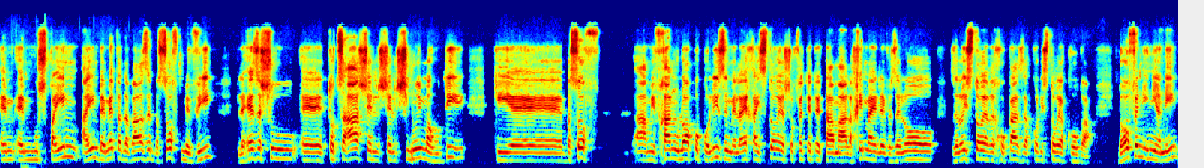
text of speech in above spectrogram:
הם, הם מושפעים, האם באמת הדבר הזה בסוף מביא לאיזושהי אה, תוצאה של, של שינוי מהותי, כי אה, בסוף המבחן הוא לא הפופוליזם, אלא איך ההיסטוריה שופטת את המהלכים האלה, וזה לא, לא היסטוריה רחוקה, זה הכל היסטוריה קרובה. באופן ענייני,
